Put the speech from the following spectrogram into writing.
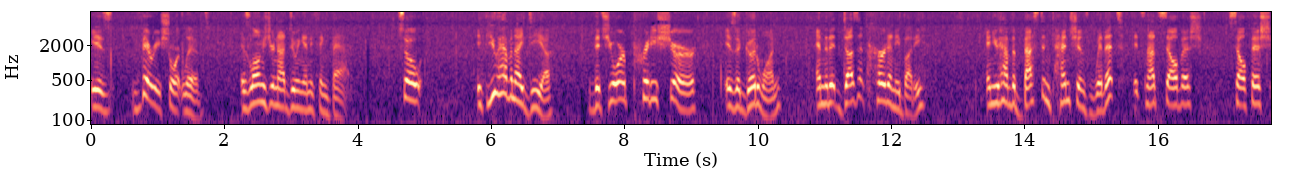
is very short lived as long as you're not doing anything bad. So, if you have an idea that you're pretty sure is a good one and that it doesn't hurt anybody and you have the best intentions with it, it's not selfish, selfish,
